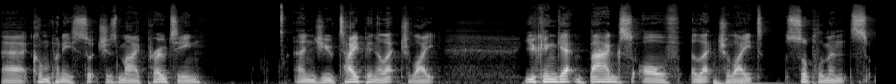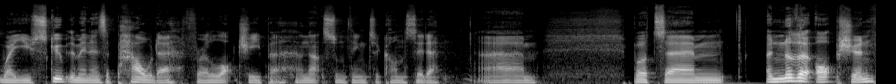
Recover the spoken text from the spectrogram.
uh, company such as Myprotein and you type in electrolyte, you can get bags of electrolyte supplements where you scoop them in as a powder for a lot cheaper, and that's something to consider. Um, but um, another option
